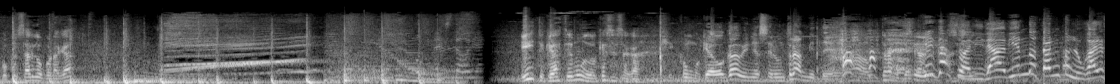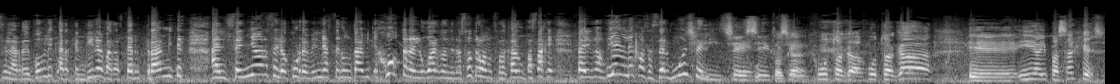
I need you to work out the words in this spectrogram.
¿Buscas algo por acá? ¿Y? ¿Te quedaste mudo? ¿Qué haces acá? ¿Cómo que hago acá? Vine a hacer un trámite. Ah, un trámite acá. Qué casualidad, viendo tantos lugares en la República Argentina para hacer trámites, al señor se le ocurre venir a hacer un trámite justo en el lugar donde nosotros vamos a sacar un pasaje para irnos bien lejos a ser muy felices. Sí, sí, Justo sí, acá. justo acá, justo acá. Eh, ¿Y hay pasajes?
